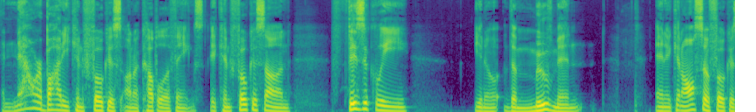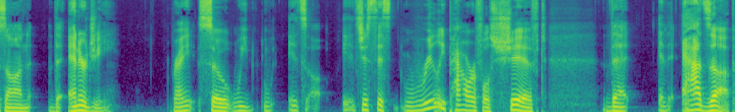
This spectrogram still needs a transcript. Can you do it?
and now our body can focus on a couple of things. It can focus on physically, you know, the movement, and it can also focus on the energy, right? So we it's it's just this really powerful shift that it adds up.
